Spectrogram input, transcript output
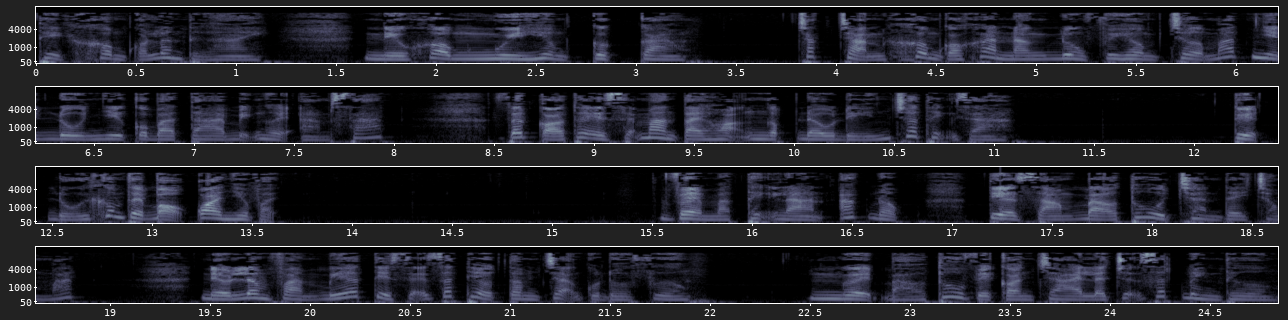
thì không có lần thứ hai. Nếu không nguy hiểm cực cao. Chắc chắn không có khả năng đường phi hồng trở mắt nhìn đồ nhi của bà ta bị người ám sát. Rất có thể sẽ màn tài họa ngập đầu đến cho thịnh gia. Tuyệt đối không thể bỏ qua như vậy. Vẻ mặt thịnh làn ác độc, tia sáng báo thù tràn đầy trong mắt. Nếu Lâm Phàm biết thì sẽ rất hiểu tâm trạng của đối phương. Người báo thù về con trai là chuyện rất bình thường.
